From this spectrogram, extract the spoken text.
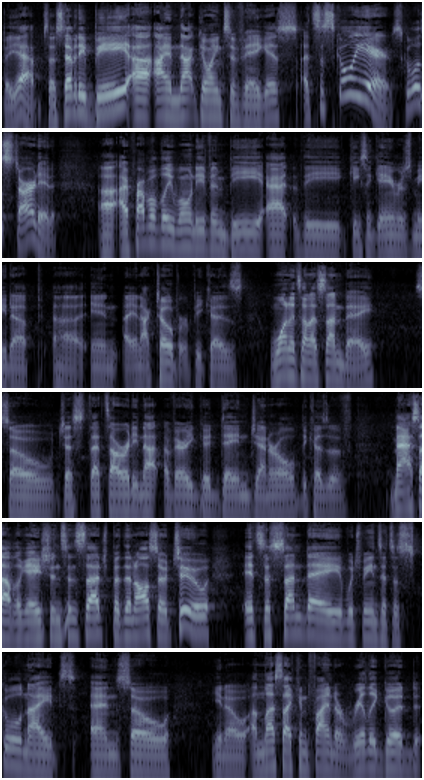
but yeah so 70b uh, i am not going to vegas. It's a school year. School has started. Uh, I probably won't even be at the Geeks and Gamers meetup uh, in in October because one, it's on a Sunday, so just that's already not a very good day in general because of mass obligations and such. But then also two, it's a Sunday, which means it's a school night, and so you know, unless I can find a really good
